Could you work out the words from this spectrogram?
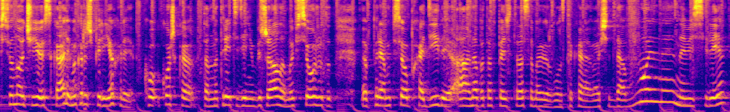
всю ночь ее искали. Мы, короче, переехали. Ко- кошка там на третий день убежала. Мы все уже тут э, прям все обходили. А она потом в 5 утра сама вернулась. Такая вообще довольная, на веселе.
